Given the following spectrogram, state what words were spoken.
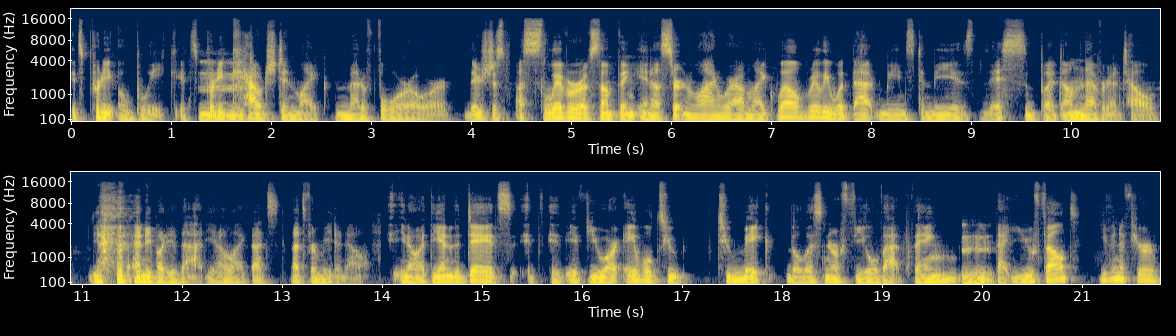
it's pretty oblique. It's pretty mm. couched in like metaphor, or there's just a sliver of something in a certain line where I'm like, well, really, what that means to me is this, but I'm never gonna tell anybody that. You know, like that's that's for me to know. You know, at the end of the day, it's, it's if you are able to to make the listener feel that thing mm-hmm. that you felt, even if you're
